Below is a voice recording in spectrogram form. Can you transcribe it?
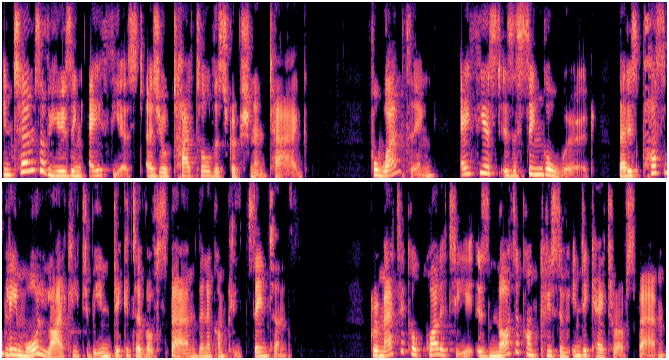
in terms of using atheist as your title, description, and tag, for one thing, atheist is a single word that is possibly more likely to be indicative of spam than a complete sentence. Grammatical quality is not a conclusive indicator of spam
